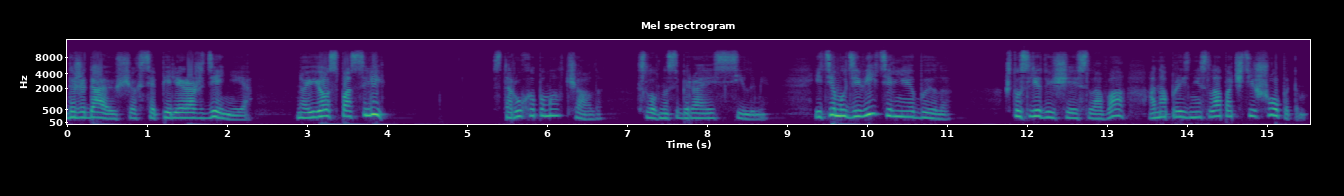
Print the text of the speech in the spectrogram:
дожидающихся перерождения. Но ее спасли. Старуха помолчала, словно собираясь силами. И тем удивительнее было, что следующие слова она произнесла почти шепотом.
